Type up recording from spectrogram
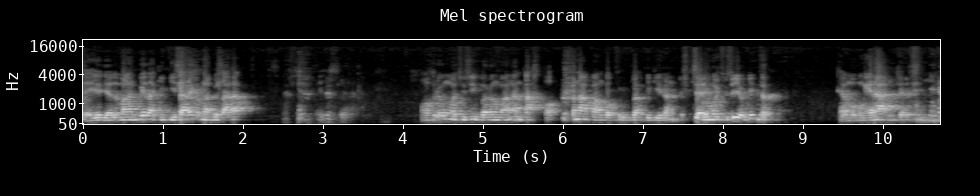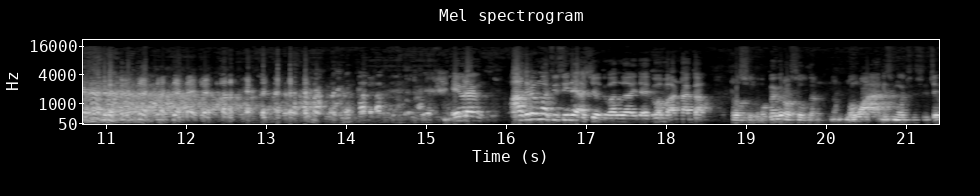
Lah ya jaluk mangan kowe lagi bisa nek nganggo syarat. Akhirnya mau cuci barang mangan tak kok. Kenapa engkau berubah pikiran? Jadi mau cuci ya pinter. Gak mau pangeran. Ibrahim akhirnya mau cuci ini asyhadu Allah itu apa anaka Rasul. Pokoknya Rasul kan. Nangis semua cuci. Cek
